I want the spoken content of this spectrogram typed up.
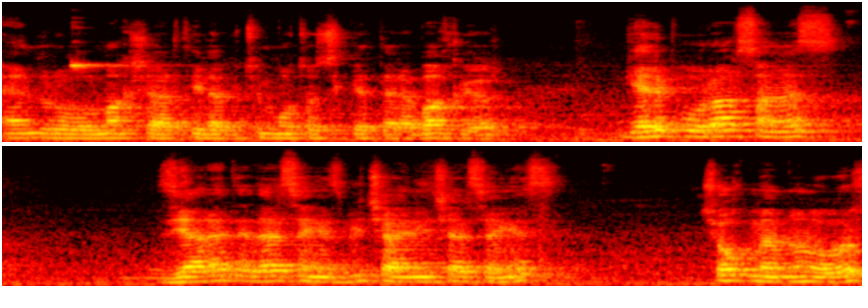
enduro olmak şartıyla bütün motosikletlere bakıyor. Gelip uğrarsanız, ziyaret ederseniz, bir çayını içerseniz çok memnun olur.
